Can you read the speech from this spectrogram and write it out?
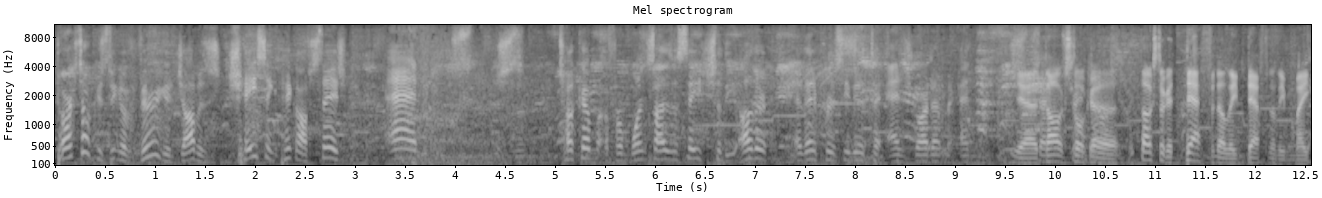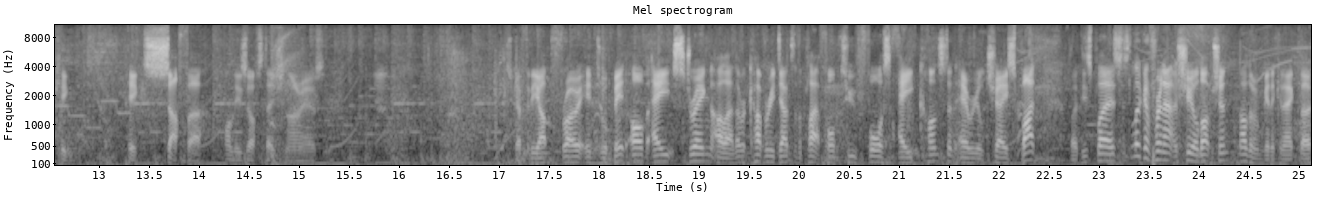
Darkstalker's doing a very good job is chasing Pik off stage and just took him from one side of the stage to the other and then proceeded to edge guard him and Yeah, Darkstalker. Uh, Darkstalker definitely, definitely making Pik suffer on these offstage scenarios. Just go for the up throw into a bit of a string. I like the recovery down to the platform to force a constant aerial chase. But both these players just looking for an out of shield option. Of them going to connect though.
